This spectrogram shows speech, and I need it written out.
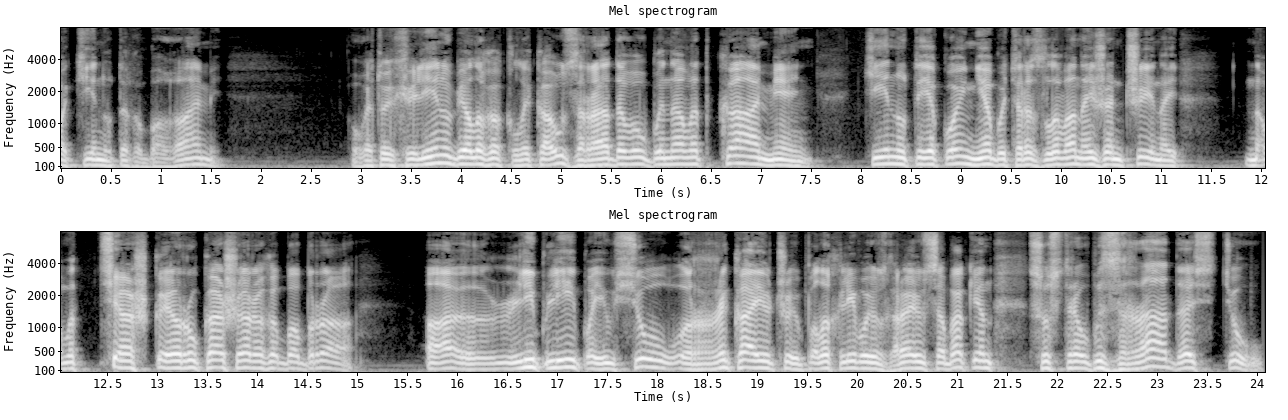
пакінутага багамі. У гэтую хвіліну белага клыка ўзрадаваў бы нават камень, кінуты якой-небудзь разлаванай жанчынай, нават цяжкая рука шэрага бобра, а ліп-ліпа і ўсю рыкаючую палахлівую зграю сабак ён, сустрэў бы з радасцю.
